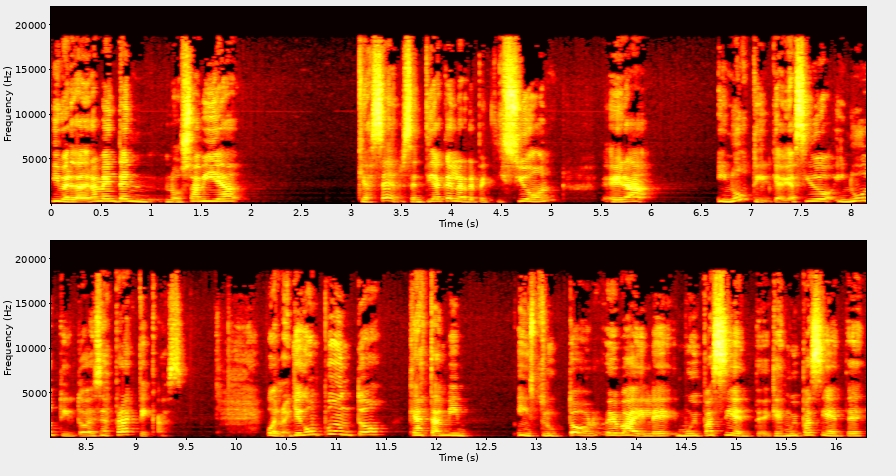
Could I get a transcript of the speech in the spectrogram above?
y verdaderamente no sabía qué hacer. Sentía que la repetición era inútil, que había sido inútil todas esas prácticas. Bueno, llegó un punto que hasta mi instructor de baile, muy paciente, que es muy paciente,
